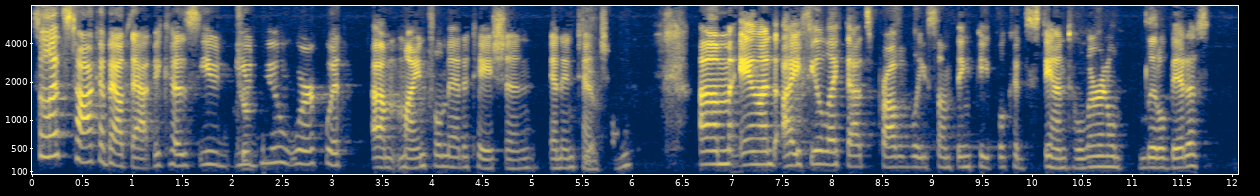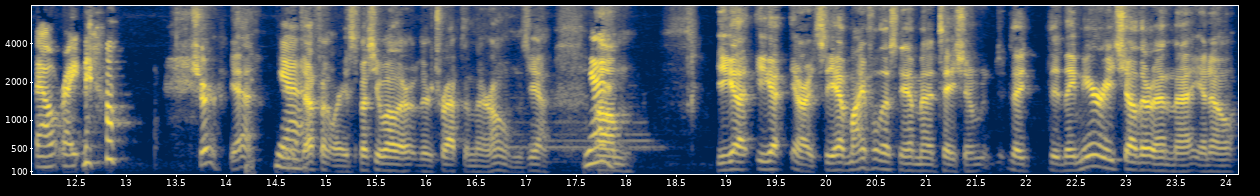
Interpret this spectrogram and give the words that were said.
So let's talk about that because you Sure. you do work with um, mindful meditation and intention. Um, and I feel like that's probably something people could stand to learn a little bit about right now. Sure. Yeah. Yeah. definitely. Especially while they're they're trapped in their homes. Yeah. Yeah. Um, you got you got all right. So you have mindfulness and you have meditation. They they mirror each other, and that you know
